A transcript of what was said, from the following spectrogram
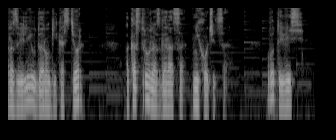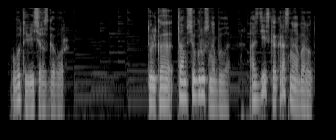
развели у дороги костер, а костру разгораться не хочется. Вот и весь, вот и весь разговор. Только там все грустно было, а здесь как раз наоборот.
